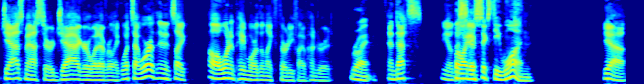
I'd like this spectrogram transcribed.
jazzmaster jag or whatever like what's that worth and it's like oh i wouldn't pay more than like 3500 right. and that's you know But like same, a 61. yeah,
